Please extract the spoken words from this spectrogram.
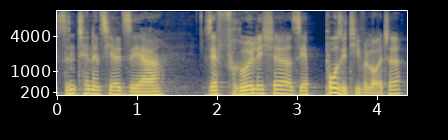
sind tendenziell sehr, sehr fröhliche, sehr positive Leute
